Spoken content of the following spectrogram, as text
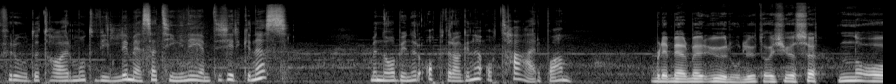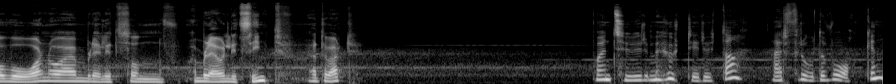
Frode tar motvillig med seg tingene hjem til Kirkenes. Men nå begynner oppdragene å tære på han. Jeg ble mer og mer urolig utover 2017 og våren, og jeg ble litt sånn Jeg ble jo litt sint etter hvert. På en tur med Hurtigruta er Frode våken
